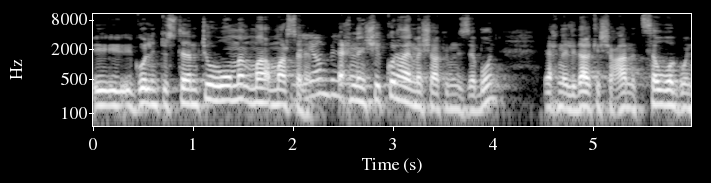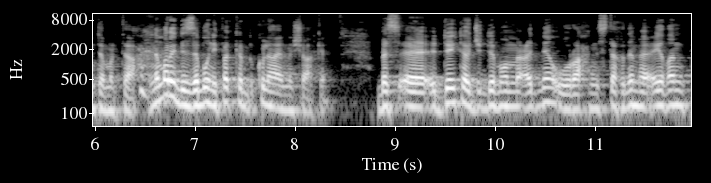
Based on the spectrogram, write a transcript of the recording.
يقول أنتم استلمتوه وهو ما- أرسلها. إحنا نشيل كل هاي المشاكل من الزبون إحنا لذلك شعارنا تسوق وأنت مرتاح. إحنا ما نريد الزبون يفكر بكل هاي المشاكل. بس آه، ال data جدا مهمة عندنا وراح نستخدمها أيضا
